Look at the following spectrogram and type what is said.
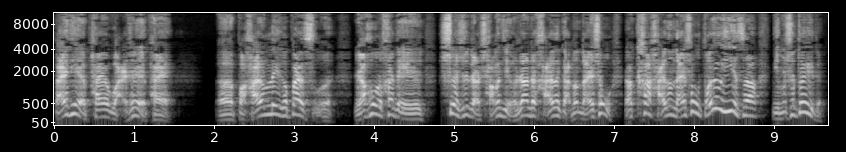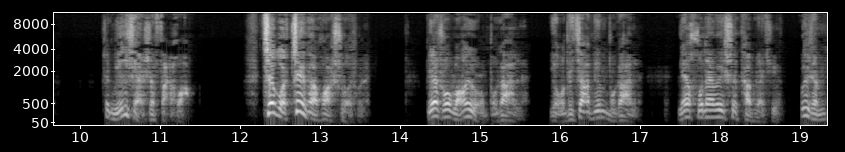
白天也拍，晚上也拍。”呃，把孩子累个半死，然后还得设置点场景，让这孩子感到难受，然后看孩子难受多有意思啊！你们是对的，这明显是反话。结果这番话说出来，别说网友不干了，有的嘉宾不干了，连湖南卫视看不下去。为什么？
